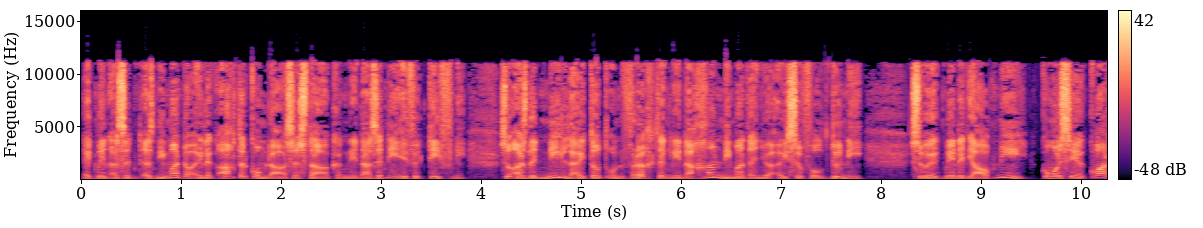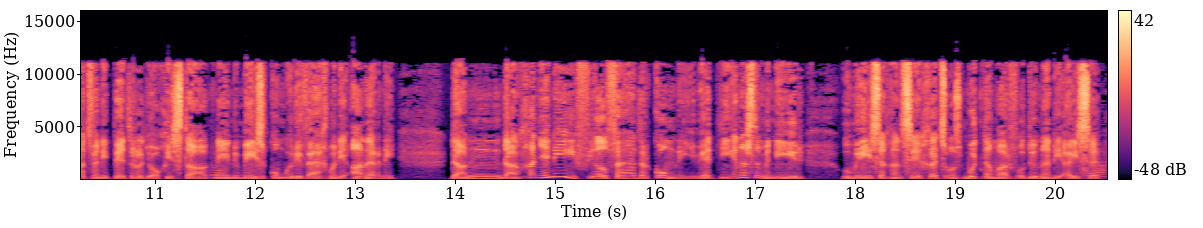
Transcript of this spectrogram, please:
Ek meen as dit as niemand daar eintlik agterkom daar's 'n staking nie, dan is dit nie effektief nie. So as dit nie lei tot ontwrigting nie, dan gaan niemand aan jou eise voldoen nie. So ek meen dit help nie. Kom ons sê 'n kwart van die petroljoggie staak nie hmm. en die mense kom oor die weg met die ander nie dan dan gaan jy nie veel verder kom nie. Jy weet, die enigste manier hoe mense gaan sê, "Gits, ons moet nou maar voldoen aan die eise," ja.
